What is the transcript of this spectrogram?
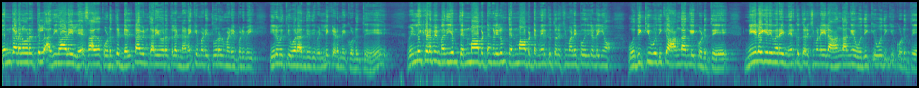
தென் கடலோரத்தில் அதிகாலை லேசாக கொடுத்து டெல்டாவின் கரையோரத்தில் நனைக்கும் மழை தூறல் மழை பொழிவை இருபத்தி ஓராம் தேதி வெள்ளிக்கிழமை கொடுத்து வெள்ளிக்கிழமை மதியம் தென் மாவட்டங்களிலும் தென் மாவட்ட மேற்கு தொடர்ச்சி மலைப்பகுதிகளிலையும் ஒதுக்கி ஒதுக்கி ஆங்காங்கே கொடுத்து நீலகிரி வரை மேற்கு தொடர்ச்சி மலையில் ஆங்காங்கே ஒதுக்கி ஒதுக்கி கொடுத்து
